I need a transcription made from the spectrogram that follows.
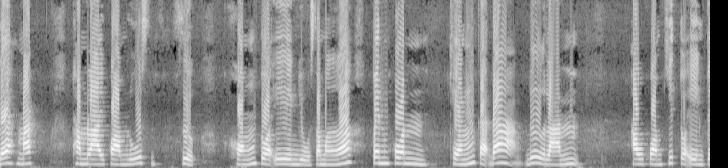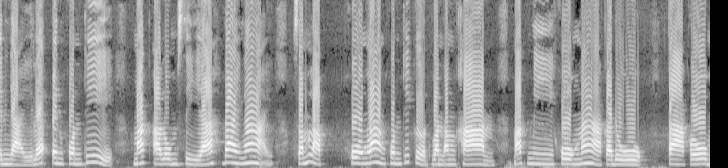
และมักทำลายความรู้ สึกของตัวเองอยู่เสมอ เป็นคนแข็งกระด้างดื้อรั้น เอาความคิดตัวเองเป็นใหญ่ และเป็นคนที่มักอารมณ์เสียได้ง่ายสำหรับโครงร่างคนที่เกิดวันอังคาร มักมีโครงหน้ากระดูก ตากลม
